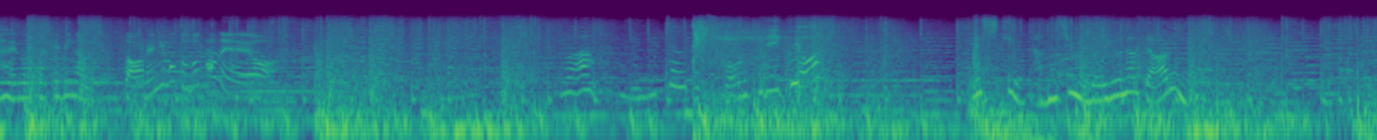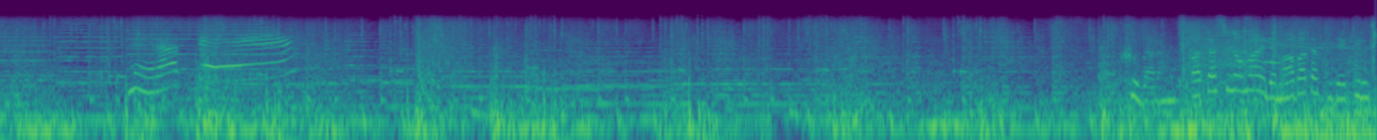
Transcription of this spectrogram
前の叫びなんて誰にも届かねえよ。わあ見ちゃうと本気で行くよ。景色を楽しむ余裕なんてあるの？くだらん。私の前でまばたきできるみんな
